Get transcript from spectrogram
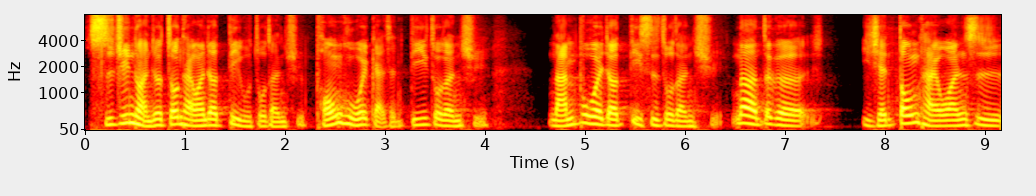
十军团就中台湾叫第五作战区，澎湖会改成第一作战区，南部会叫第四作战区。那这个以前东台湾是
